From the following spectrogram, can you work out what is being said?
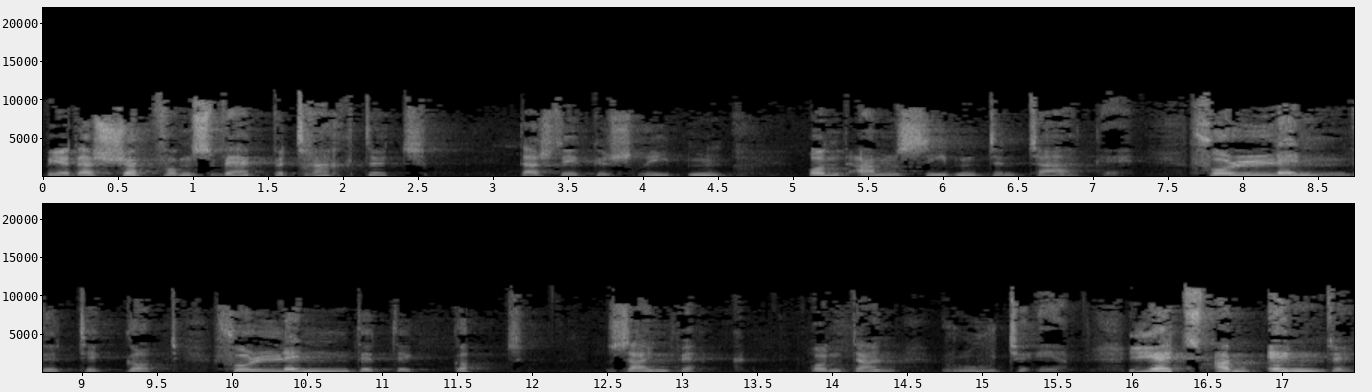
Wer das Schöpfungswerk betrachtet, da steht geschrieben, und am siebenten Tage vollendete Gott, vollendete Gott sein Werk. Und dann ruhte er. Jetzt am Ende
